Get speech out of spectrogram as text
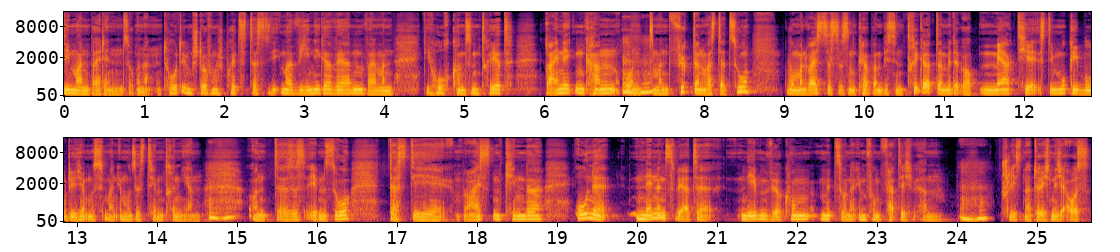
die man bei den sogenannten Totimpfstoffen spritzt, dass die immer weniger werden, weil man die hochkonzentriert reinigen kann mhm. und man fügt dann was dazu, wo man weiß, dass das den Körper ein bisschen triggert, damit er überhaupt merkt, hier ist die Muckibude, hier muss mein Immunsystem trainieren. Mhm. Und es ist eben so, dass die meisten Kinder ohne nennenswerte Nebenwirkungen mit so einer Impfung fertig werden. Mhm. Schließt natürlich nicht aus,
